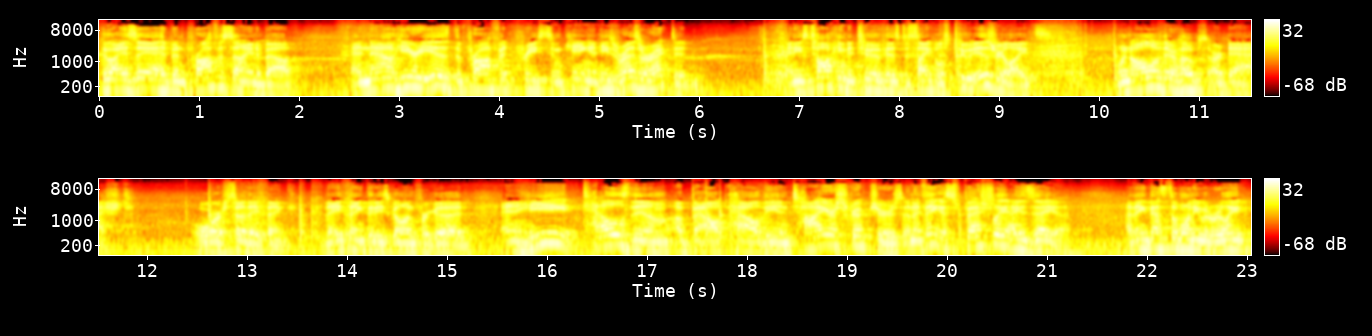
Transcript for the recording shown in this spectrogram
who Isaiah had been prophesying about. And now here he is, the prophet, priest, and king, and he's resurrected. And he's talking to two of his disciples, two Israelites, when all of their hopes are dashed, or so they think. They think that he's gone for good. And he tells them about how the entire scriptures, and I think especially Isaiah, I think that's the one he would really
